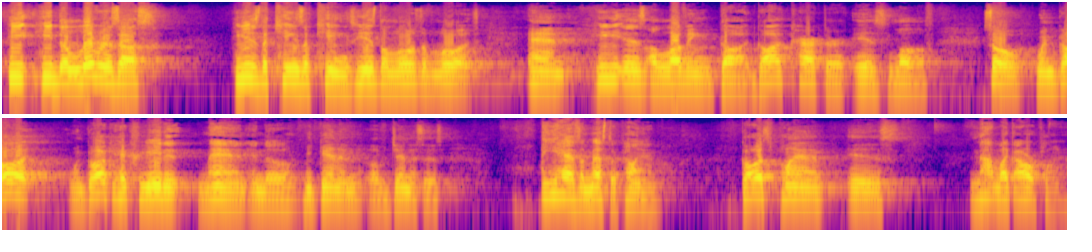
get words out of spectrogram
he, he delivers us. He is the kings of kings, He is the lords of lords. And He is a loving God. God's character is love. So when God, when God had created man in the beginning of Genesis, he has a master plan. God's plan is not like our plan.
